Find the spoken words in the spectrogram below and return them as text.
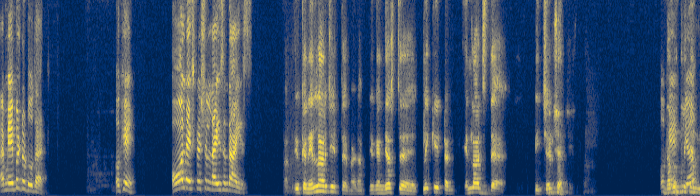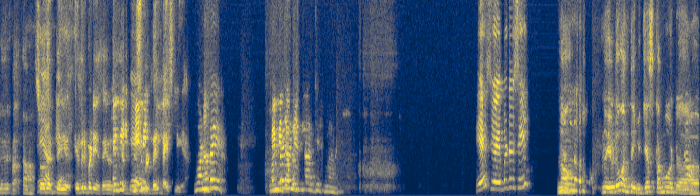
I'm able to do that. Okay. All the expression lies in the eyes. You can enlarge it, uh, madam. You can just uh, click it and enlarge the picture Picture. Okay. Double click here. and, uh, ah, so Yeah, that yeah. uh, everybody is uh, Maybe- can visible maybe- very nicely. Yeah. One by, one Maybe by double- one enlarge it, ma'am. Yes, you're able to see? no, no, no, no. you do one thing, you just come out. Uh, No.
